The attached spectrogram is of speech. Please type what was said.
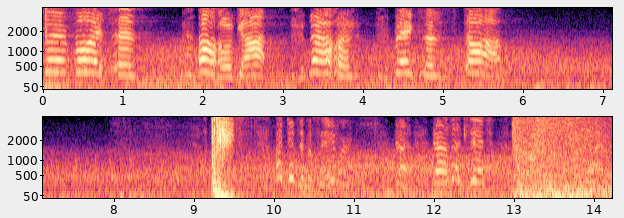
their voices. Oh God, no, make them stop. I did them a favor. Yeah, yeah, that's it.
